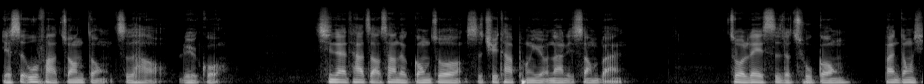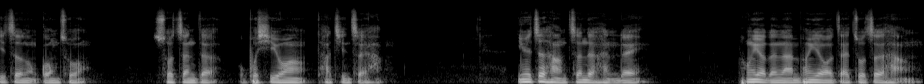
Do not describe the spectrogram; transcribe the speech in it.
也是无法装懂，只好略过。现在他早上的工作是去他朋友那里上班，做类似的出工、搬东西这种工作。说真的，我不希望他进这行，因为这行真的很累。朋友的男朋友在做这行，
